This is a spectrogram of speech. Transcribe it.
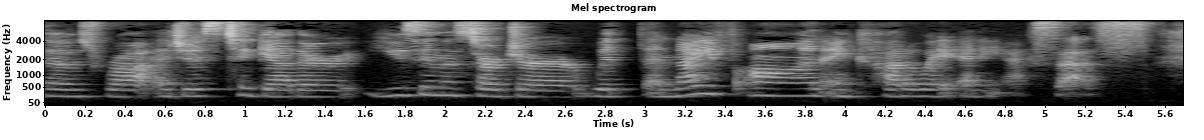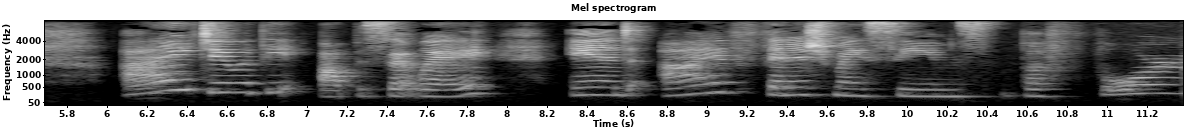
those raw edges together using the serger with the knife on and cut away any excess. I do it the opposite way and I finish my seams before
